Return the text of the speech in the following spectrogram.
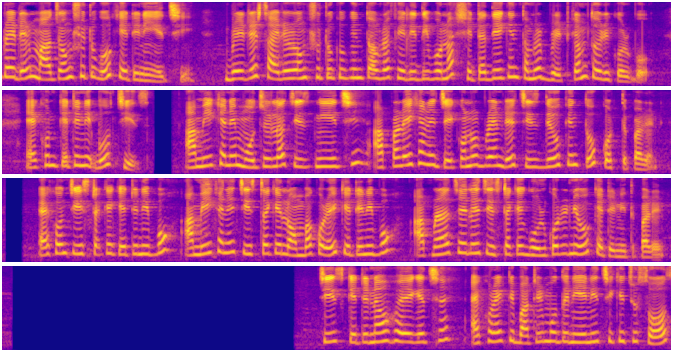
ব্রেডের মাঝ অংশটুকু কেটে নিয়েছি। ব্রেডের সাইডের অংশটুকু কিন্তু আমরা ফেলে দিব না, সেটা দিয়ে কিন্তু আমরা ব্রেড ক্রাম তৈরি করব। এখন কেটে নিব চিজ। আমি এখানে মোজরেলা চিজ নিয়েছি। আপনারা এখানে যে কোনো ব্র্যান্ডের চিজ দিয়েও কিন্তু করতে পারেন। এখন চিজটাকে কেটে নিব। আমি এখানে চিজটাকে লম্বা করে কেটে নিব। আপনারা চাইলে চিজটাকে গোল করে নিয়েও কেটে নিতে পারেন। চিজ কেটে নেওয়া হয়ে গেছে। এখন একটি বাটির মধ্যে নিয়ে নিচ্ছি কিছু সস।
